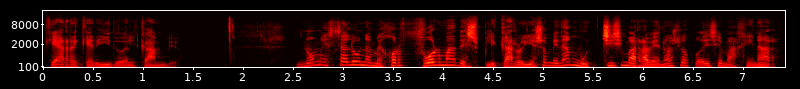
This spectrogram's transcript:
que ha requerido el cambio no me sale una mejor forma de explicarlo y eso me da muchísima rabia, no os lo podéis imaginar.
